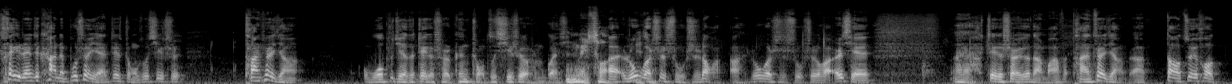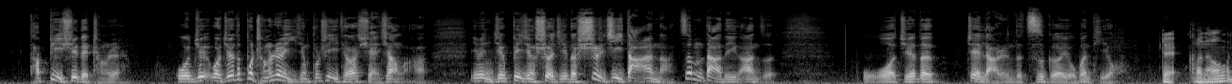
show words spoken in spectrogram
黑人就看着不顺眼，这种族歧视。坦率讲，我不觉得这个事儿跟种族歧视有什么关系。没错，啊，如果是属实的话啊，如果是属实的话，而且，哎呀，这个事儿有点麻烦。坦率讲啊，到最后他必须得承认。我觉我觉得不承认已经不是一条选项了啊，因为你这毕竟涉及的世纪大案呐，这么大的一个案子，我觉得这俩人的资格有问题哦。对，可能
